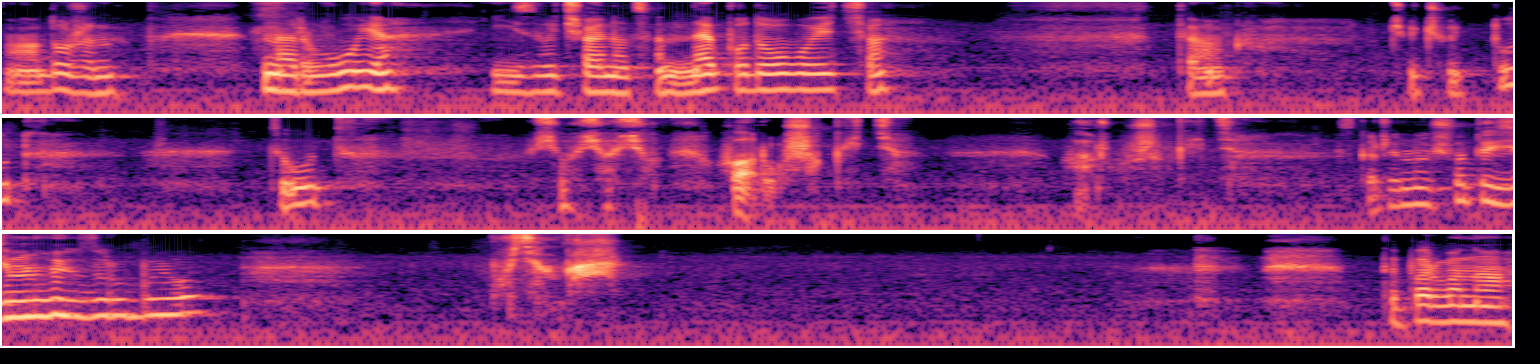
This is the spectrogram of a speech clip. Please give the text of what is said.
Вона дуже нервує. Їй, звичайно, це не подобається. Так, чуть-чуть тут, тут. Все, все, все. Хороша киця. Хороша киця. Скажи, ну що ти зі мною зробила? Пусінка. Тепер вона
